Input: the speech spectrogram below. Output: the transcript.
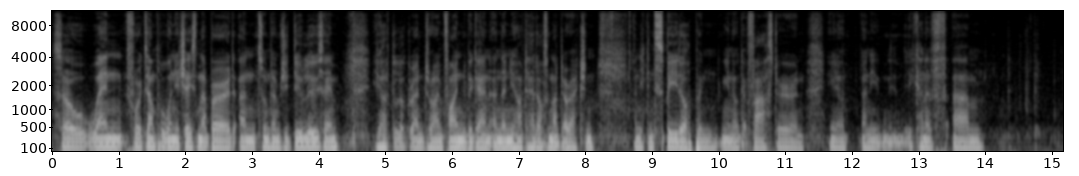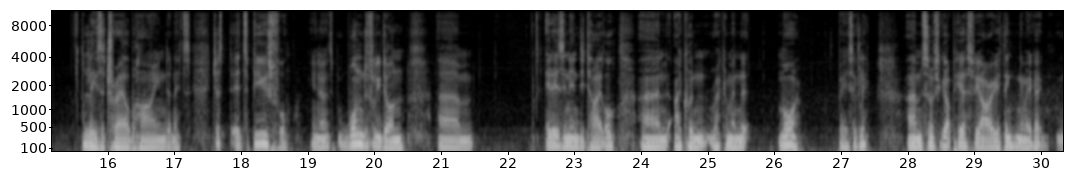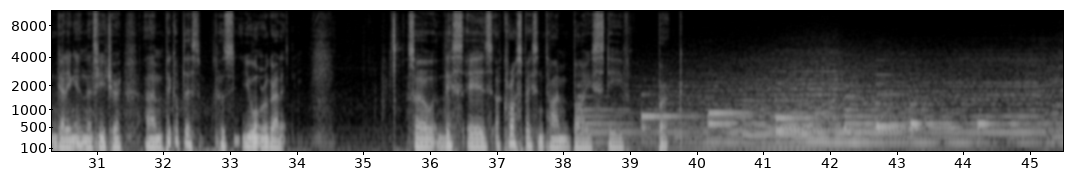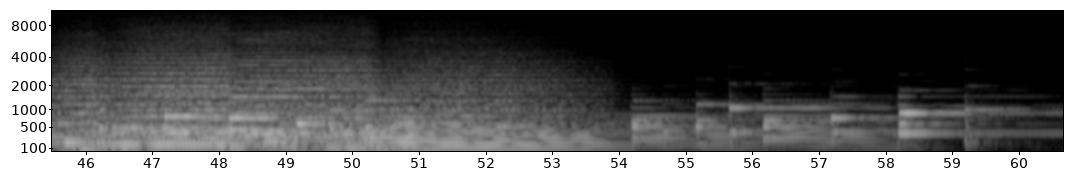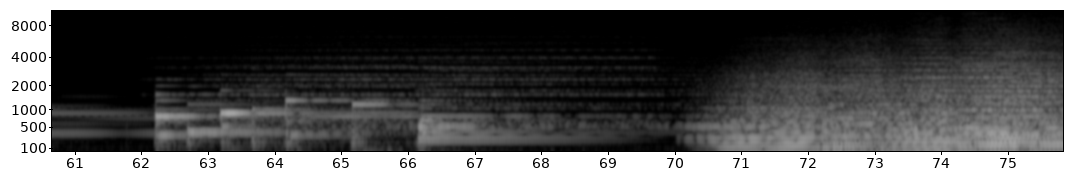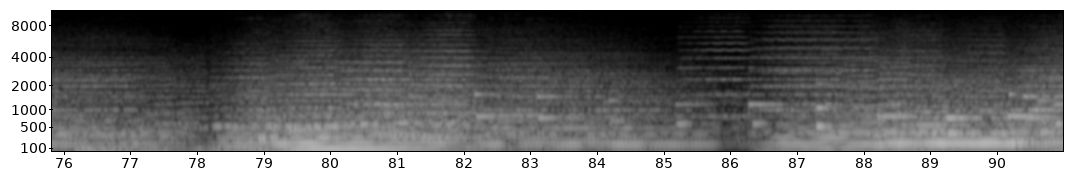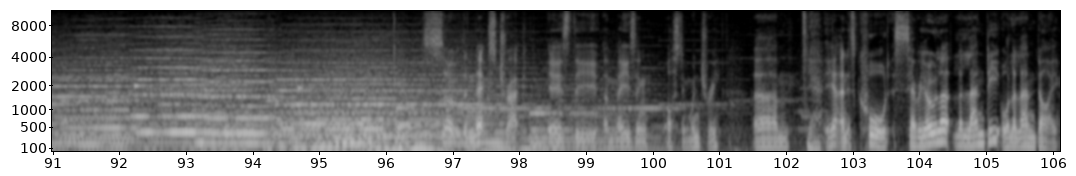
So when, for example, when you're chasing that bird, and sometimes you do lose him, you have to look around and try and find him again, and then you have to head off in that direction, and you can speed up and you know get faster, and you know, and he he kind of um, leaves a trail behind, and it's just it's beautiful. You know, it's wonderfully done. Um, it is an indie title, and I couldn't recommend it more, basically. Um, so if you've got PSVR or you're thinking about get, getting it in the future, um, pick up this because you won't regret it. So this is Across Space and Time by Steve Burke. Is the amazing Austin Wintory. Um, Yeah. yeah, and it's called Seriola Lalandi or Lalandi.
